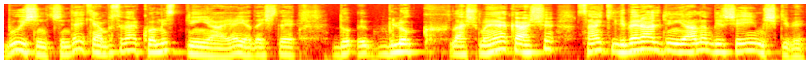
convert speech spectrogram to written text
bu işin içindeyken bu sefer komünist dünyaya ya da işte do- bloklaşmaya karşı sanki liberal dünyanın bir şeyiymiş gibi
